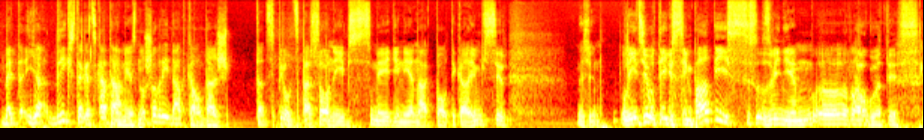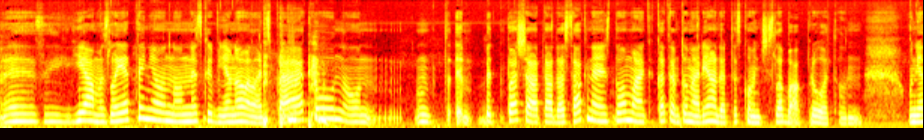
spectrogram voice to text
Bet, ja drīkst tagad skatāmies, nu šobrīd atkal daži tādas pilnas personības mēģina ienākt politikā. Jums ir nezinu, līdzjūtīgas simpātijas uz viņiem uh, raugoties? Es, jā, mazliet, un, un es gribu viņiem novēlēt spēku. Un, un, un, bet pašā tādā saknē es domāju, ka katram tomēr jādara tas, ko viņš vislabāk prot. Un, Un, ja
